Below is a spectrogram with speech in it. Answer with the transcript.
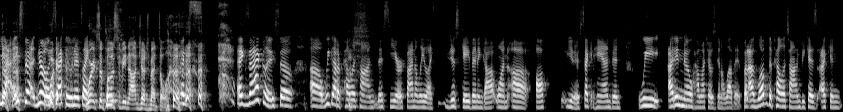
yeah, it's no exactly when it's like where it's supposed to be non-judgmental. exactly. So uh, we got a Peloton this year. Finally, like just gave in and got one uh, off you know secondhand and we i didn't know how much i was going to love it but i love the peloton because i can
